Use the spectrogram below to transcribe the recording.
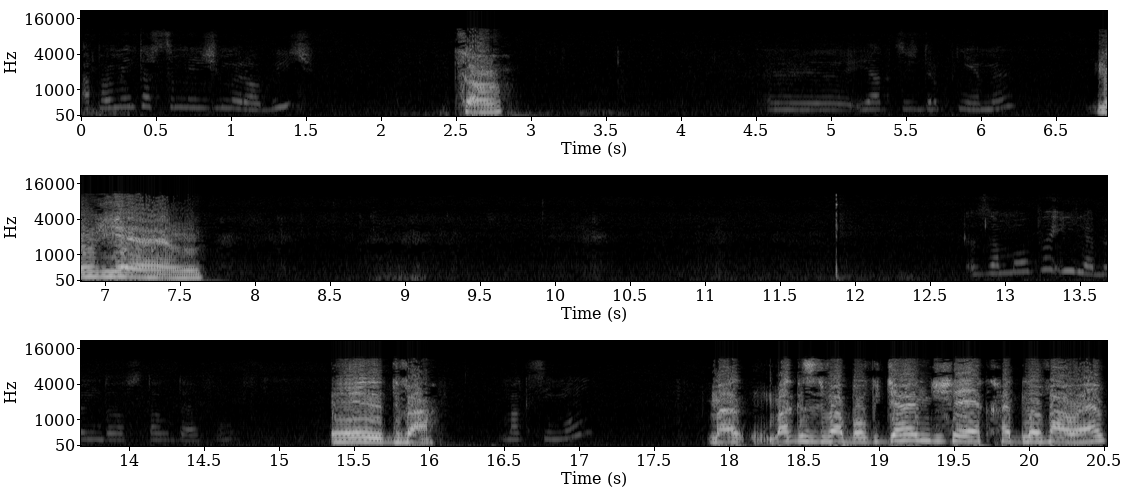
A pamiętasz, co mieliśmy robić? Co? Yy, jak coś dropniemy? No wiem. Ile bym dostał defów? Yy, dwa. Maksimum? Ma max dwa, bo widziałem dzisiaj jak handlowałem,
